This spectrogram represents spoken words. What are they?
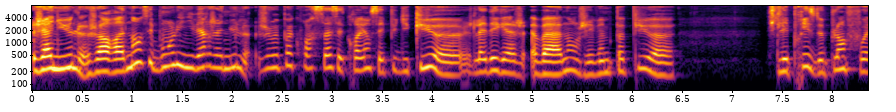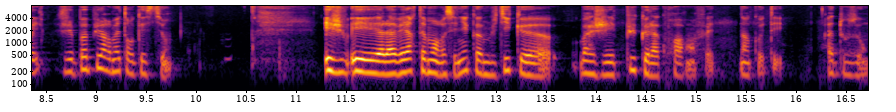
j'annule. Genre, ah non, c'est bon, l'univers, j'annule. Je veux pas croire ça, cette croyance, c'est plus du cul, euh, je la dégage. Ah bah non, j'ai même pas pu. Euh, je l'ai prise de plein fouet. J'ai pas pu la remettre en question. Et elle avait l'air tellement renseignée, comme je dis, que bah, j'ai pu que la croire, en fait, d'un côté, à 12 ans.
